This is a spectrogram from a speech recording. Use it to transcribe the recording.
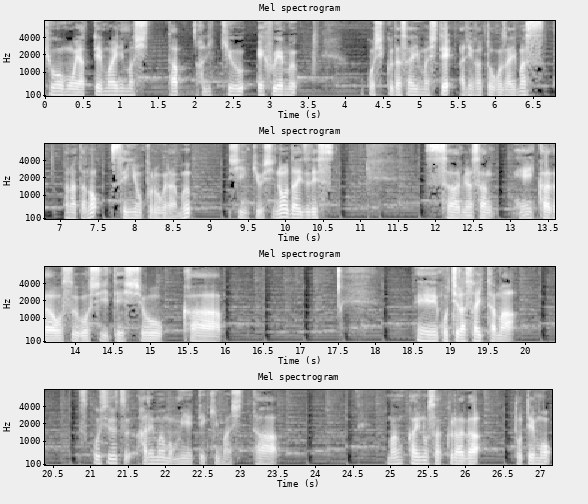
今日もやってまいりました。ハリキュー FM。お越しくださいましてありがとうございます。あなたの専用プログラム、鍼灸師の大豆です。さあ皆さん、いかがお過ごしでしょうか、えー、こちら埼玉、少しずつ晴れ間も見えてきました。満開の桜がとても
